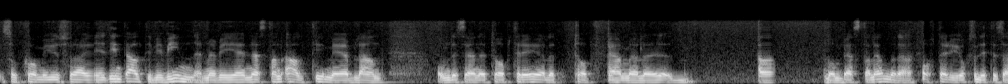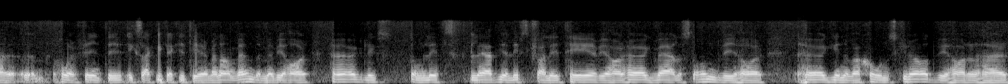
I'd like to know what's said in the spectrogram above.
så kommer ju Sverige, det är inte alltid vi vinner, men vi är nästan alltid med bland om det sen är topp tre eller topp fem eller de bästa länderna. Ofta är det ju också lite så här eh, hårfint i exakt vilka kriterier man använder men vi har hög liksom, livsglädje, livskvalitet, vi har hög välstånd, vi har hög innovationsgrad, vi har den här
